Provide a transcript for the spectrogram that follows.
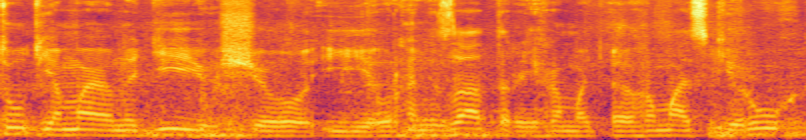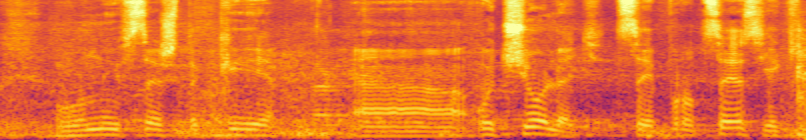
Тут я маю надію, що і організатори, і громад- громадський рух вони все ж таки е, очолять цей процес, який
